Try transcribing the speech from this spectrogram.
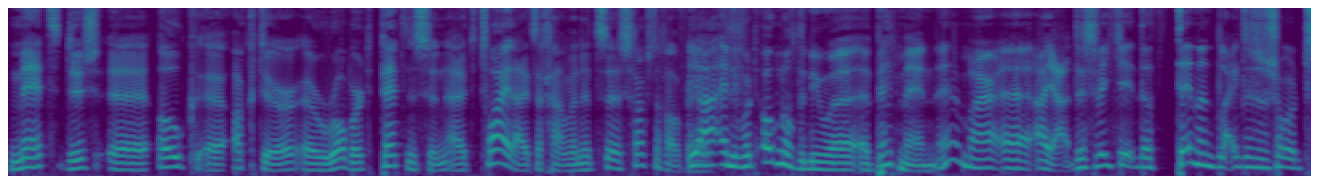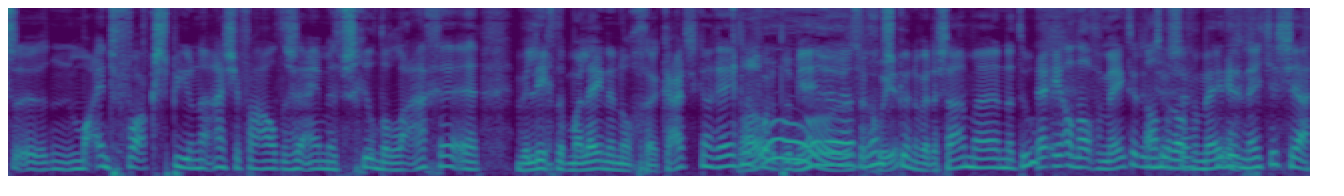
Met dus uh, ook uh, acteur uh, Robert Pattinson uit Twilight. Daar gaan we het straks nog over Ja, hebben. en die wordt ook nog de nieuwe Batman. Hè? Maar ah ja, dus weet je, dat Tenant blijkt dus een soort mindfuck spionageverhaal te zijn met verschillende lagen. wellicht dat Marlene nog kaartjes kan regelen oh, voor de première. Dat is ons kunnen we er samen naartoe. Ja, anderhalve meter ertussen. Anderhalve meter, Ja. netjes, ja.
